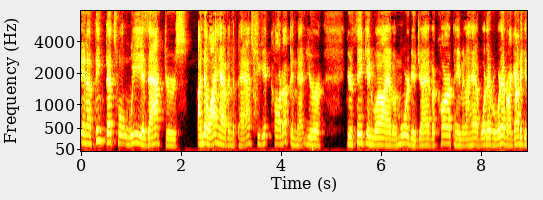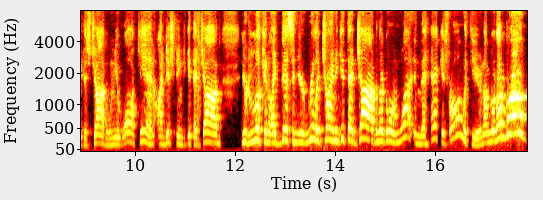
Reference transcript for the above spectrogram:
And I think that's what we as actors, I know I have in the past, you get caught up in that. You're you're thinking, well, I have a mortgage, I have a car payment, I have whatever, whatever. I got to get this job. And when you walk in auditioning to get that job, you're looking like this and you're really trying to get that job. And they're going, what in the heck is wrong with you? And I'm going, I'm broke.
